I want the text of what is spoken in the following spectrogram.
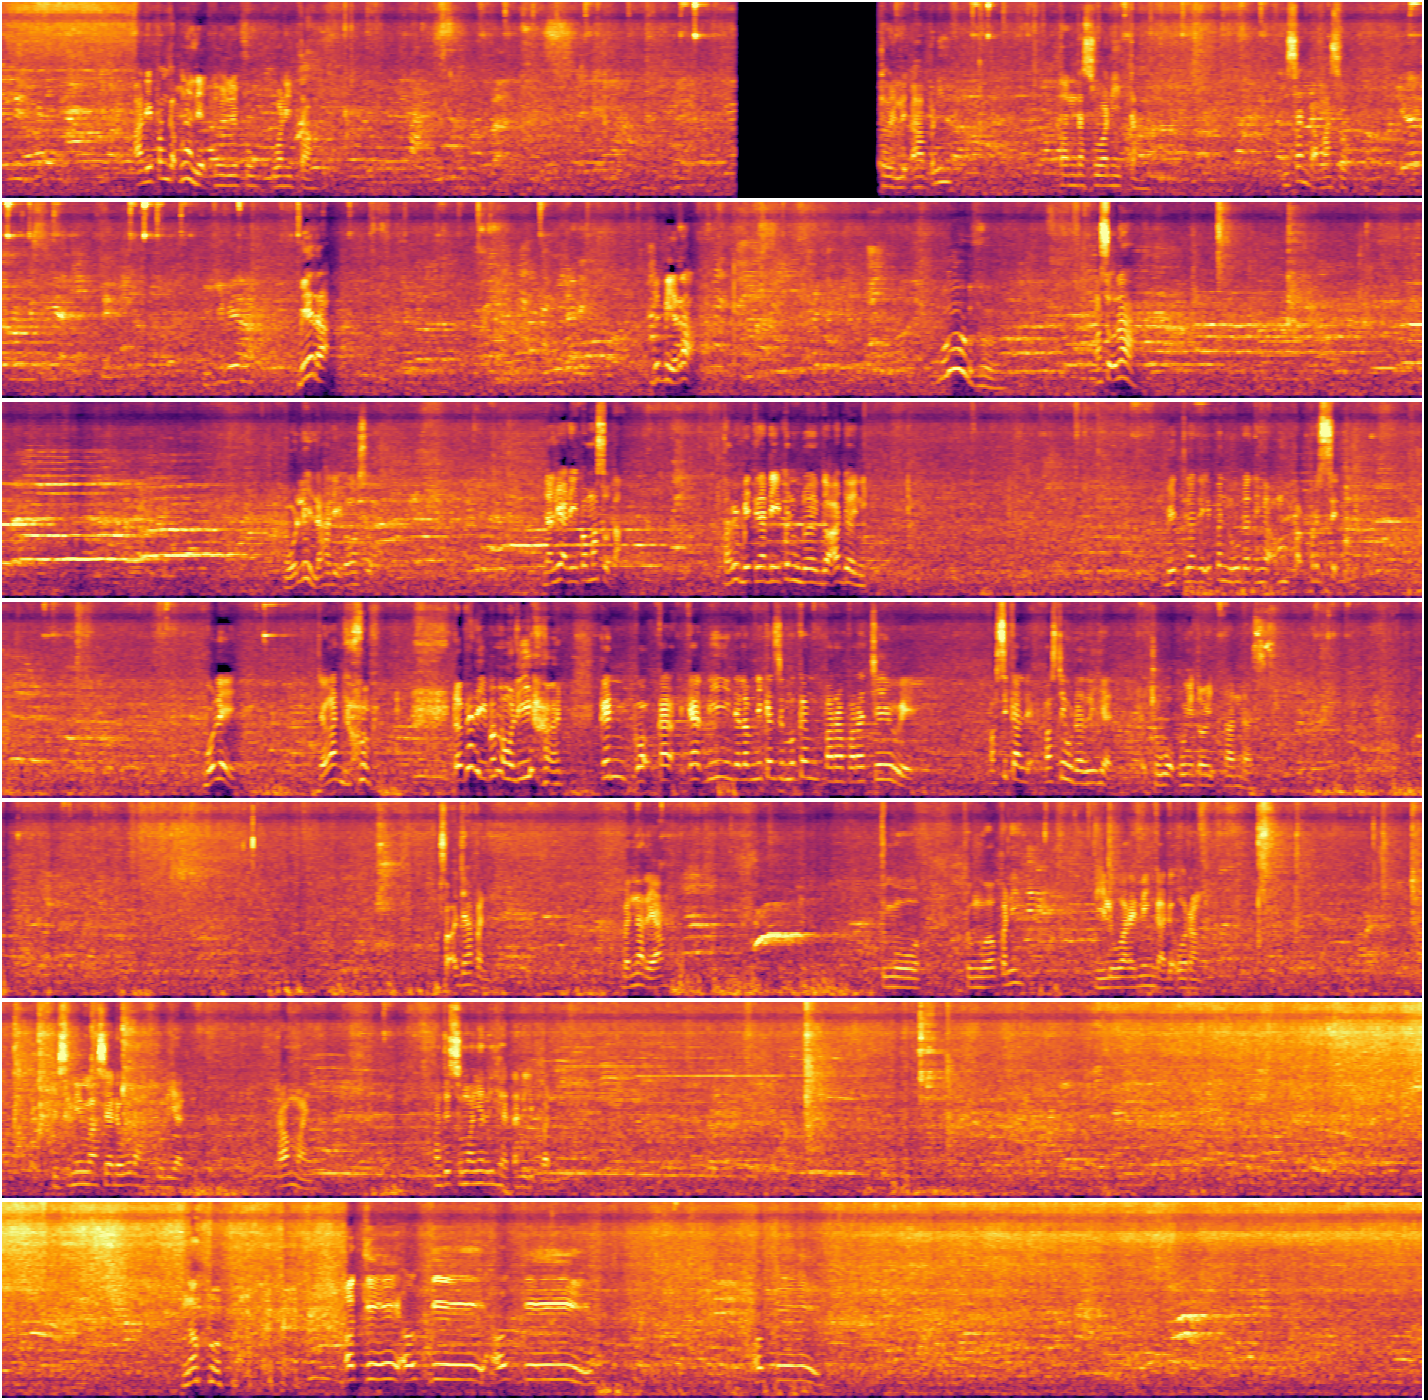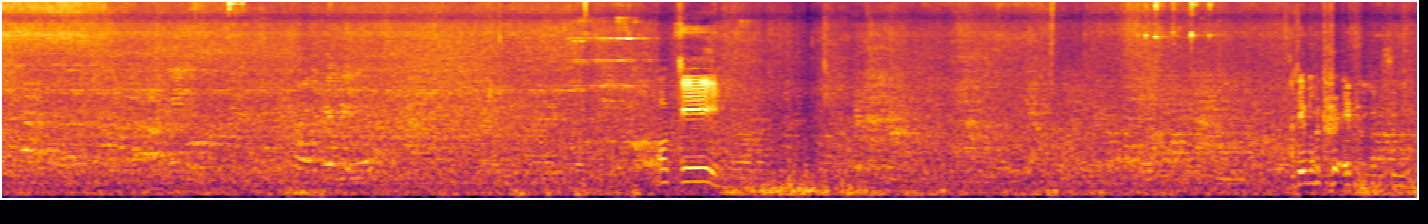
Adik pun tak pernah lihat toilet wanita. toilet apa ni? Tandas wanita. Bisa nggak masuk. Berak? Dia berak? Uh masuklah boleh lah adik Ipan masuk. Nak lihat adik Ipan masuk tak? Tapi bateri adik Ipan udah agak ada ni. Bateri adik Ipan udah tinggal 4% Boleh. Jangan dong Tapi adik Ipan mau lihat. Kan kok kat, kat ni dalam ni kan semua kan para-para cewek. Pasti kali pasti udah lihat. Cowok punya toilet tandas Masuk aja Pan Benar ya Tunggu Tunggu apa ni Di luar ini nggak ada orang di sini masih ada orang tuh lihat. Ramai. Nanti semuanya lihat adik Ipan. No. Okey, okey, okey. Okey. Okey. Ada motor app di sini.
